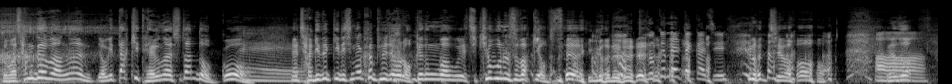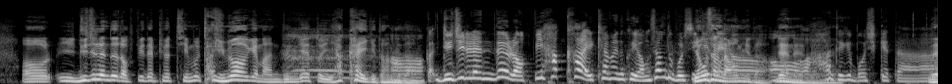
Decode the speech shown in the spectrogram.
정말 상대방은 여기 딱히 대응할 수단도 없고 네. 그냥 자기들끼리 심각한 표정으로 어깨동무하고 지켜보는 수밖에 없어요, 이거를. 그거 끝날 때까지. 그렇죠. 아. 그래서 어, 이 뉴질랜드 럭비 대표팀을 더 유명하게 만든 게 또 이 하카이기도 합니다. 어, 그러니까 뉴질랜드 럭비 하카 이렇게 하면 그 영상도 볼수 영상 있겠네요. 나옵니다. 어, 네네네네. 아, 되게 멋있겠다. 네.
